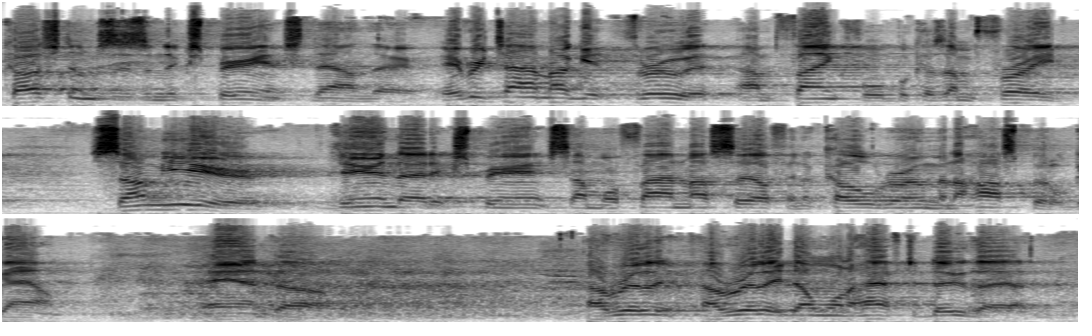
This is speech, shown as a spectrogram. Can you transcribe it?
Customs is an experience down there. Every time I get through it, I'm thankful because I'm afraid some year during that experience, I'm going to find myself in a cold room in a hospital gown. And uh, I, really, I really don't want to have to do that.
